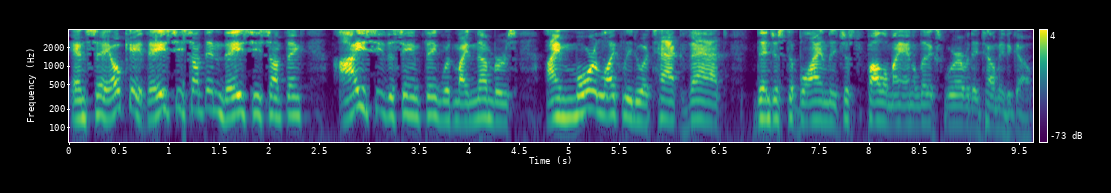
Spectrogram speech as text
and say, okay, they see something, they see something. I see the same thing with my numbers. I'm more likely to attack that than just to blindly just follow my analytics wherever they tell me to go.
